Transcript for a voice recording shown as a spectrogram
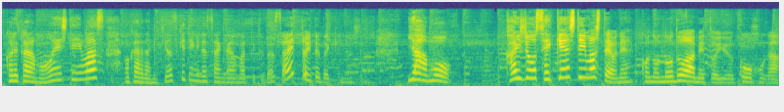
う。これからも応援しています。お体に気をつけて皆さん頑張ってください。といただきました。いやもう会場を席巻していましたよねこののど飴という候補が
